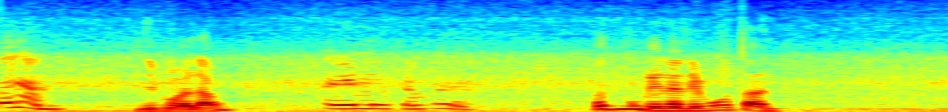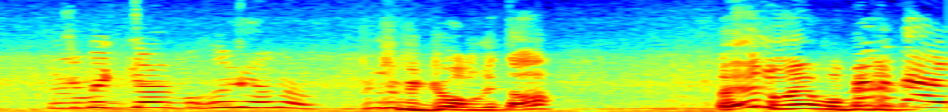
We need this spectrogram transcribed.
Walam. Di mo alam? Nalimutan ko na. Ba't mo kinalimutan? Nabigyan mo ko na ako. Pinabidyoan kita. Ay, ano ngayon? Kung Bakit binib... tayo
